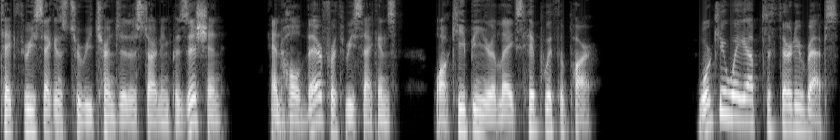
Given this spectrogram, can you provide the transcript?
take 3 seconds to return to the starting position, and hold there for 3 seconds while keeping your legs hip width apart. Work your way up to 30 reps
